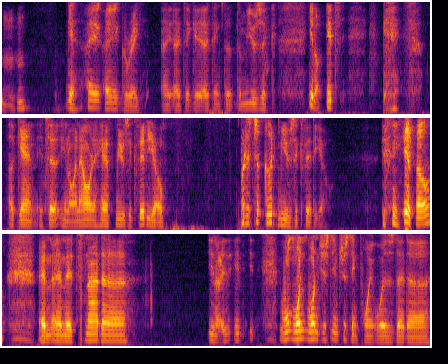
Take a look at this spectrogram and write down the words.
Mm-hmm. Yeah, I, I agree. I, I think I think that the music, you know, it's again, it's a you know an hour and a half music video, but it's a good music video, you know, and and it's not a, you know, it, it, it one one just interesting point was that uh,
